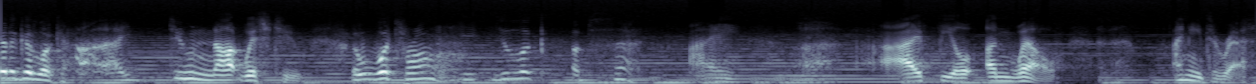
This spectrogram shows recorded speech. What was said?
Get a good look at it. I do not wish to. Uh, What's wrong? You, you look upset. I. Uh, I feel unwell. I need to rest.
